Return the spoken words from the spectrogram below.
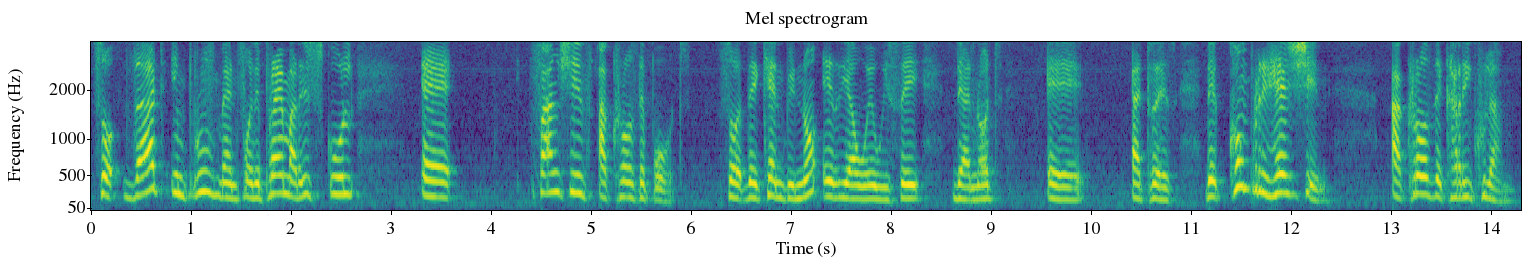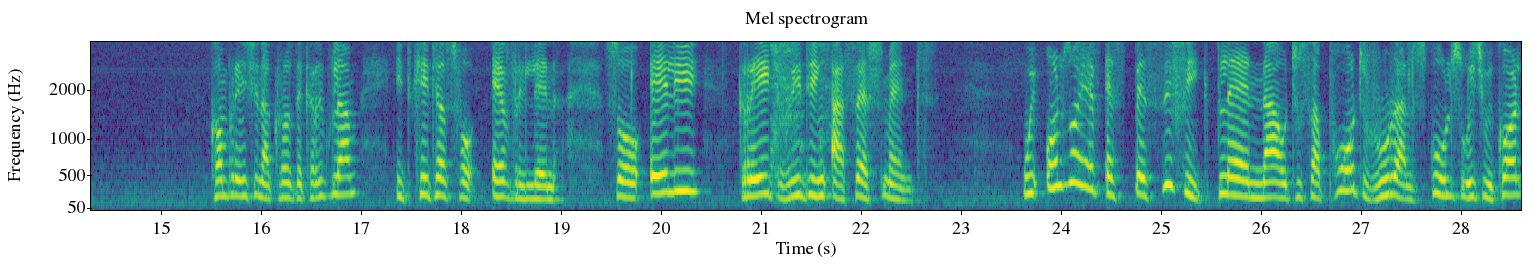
So that improvement for the primary school uh, functions across the board. So there can be no area where we say they are not uh, addressed. The comprehension across the curriculum, comprehension across the curriculum, it caters for every learner. So early grade reading assessment. We also have a specific plan now to support rural schools, which we call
